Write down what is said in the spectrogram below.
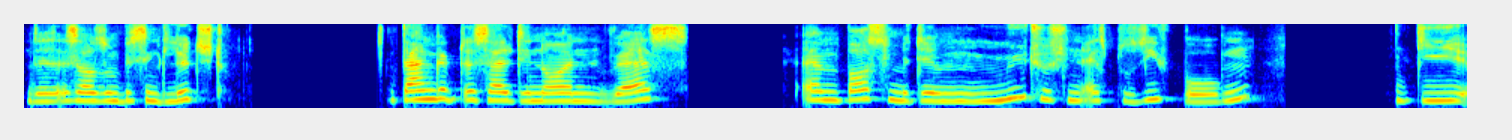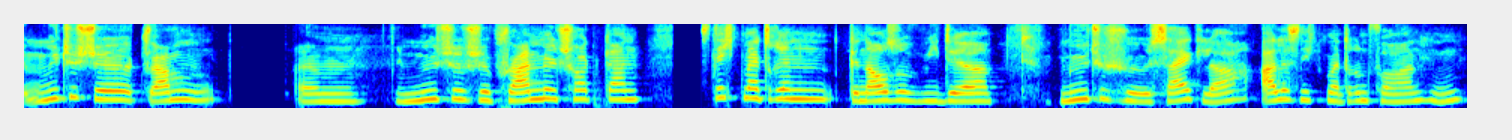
Der ist auch so ein bisschen glitscht. Dann gibt es halt den neuen Raz ähm, Boss mit dem mythischen Explosivbogen. Die mythische Drum, ähm, mythische Primal Shotgun nicht mehr drin, genauso wie der mythische Recycler. Alles nicht mehr drin vorhanden.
